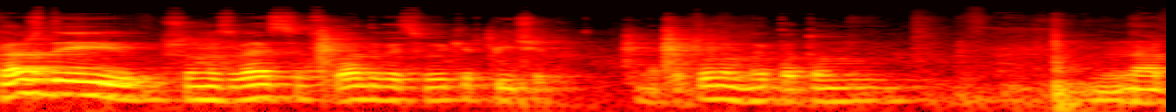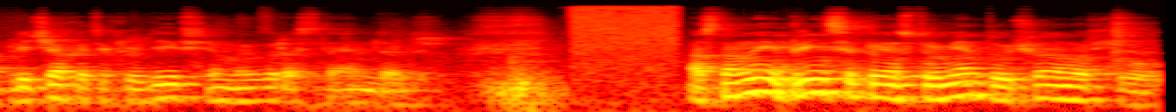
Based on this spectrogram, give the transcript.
Каждый, что называется, вкладывает свой кирпичик, на котором мы потом на плечах этих людей все мы вырастаем дальше. Основные принципы и инструменты ученого-археолога.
